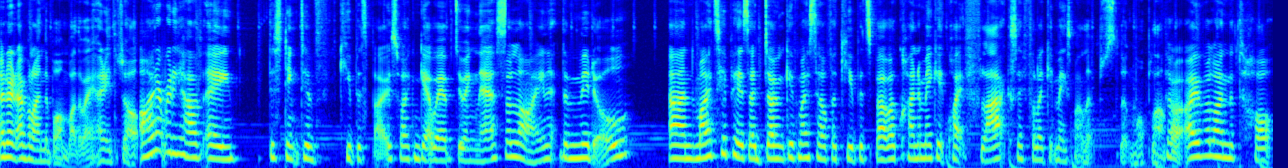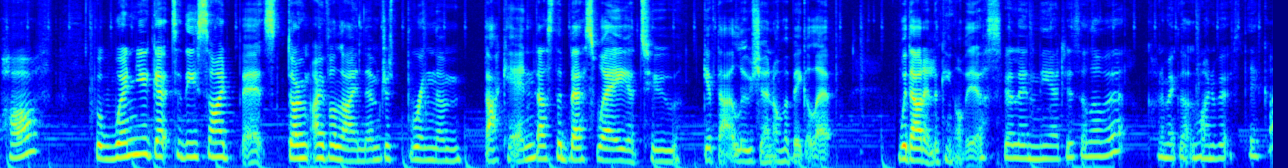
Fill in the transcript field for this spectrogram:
I don't overline the bottom, by the way, only the top. I don't really have a distinctive cupid's bow, so I can get away with doing this. Line the middle And my tip is I don't give myself a cupid's bow. I kind of make it quite flat because I feel like it makes my lips look more plump. So I overline the top half. But when you get to these side bits, don't overline them, just bring them back in. That's the best way to give that illusion of a bigger lip without it looking obvious. Fill in the edges a little bit kind of make that line a bit thicker.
